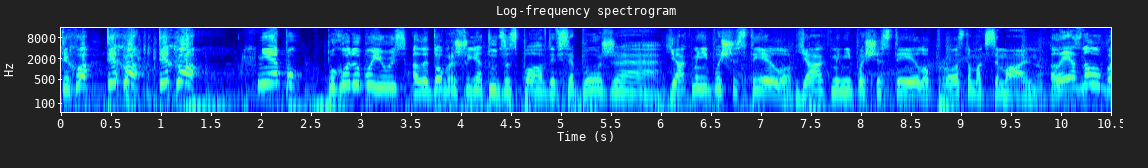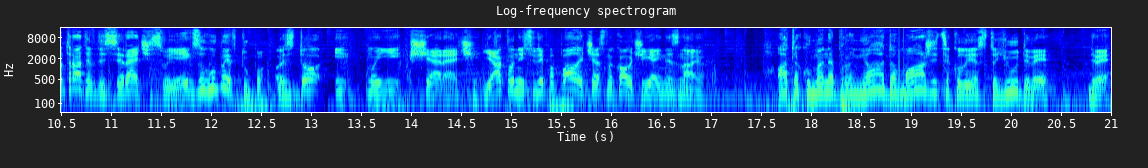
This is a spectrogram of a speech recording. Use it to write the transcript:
тихо, тихо, тихо! Ні, по, походу боюсь. Але добре, що я тут заспавнився, боже. Як мені пощастило. Як мені пощастило, просто максимально. Але я знову потратив десь речі свої, я їх загубив тупо. Ось до і мої ще речі. Як вони сюди попали, чесно кажучи, я й не знаю. А, так у мене броня дамажиться, коли я стою. Диви. Диви.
